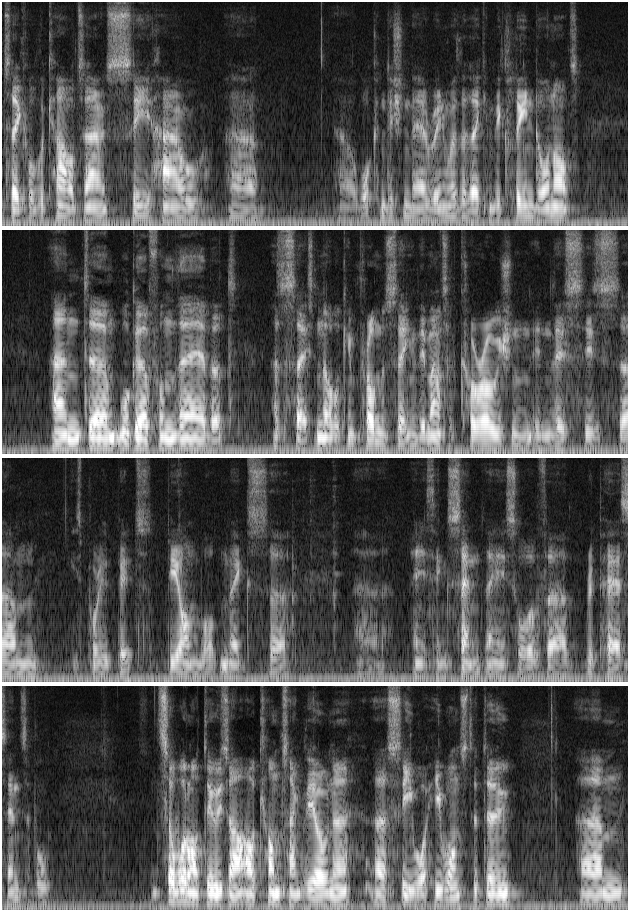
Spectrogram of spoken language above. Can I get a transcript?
take all the cards out, see how uh, what condition they're in, whether they can be cleaned or not, and um, we'll go from there. But as I say, it's not looking promising. The amount of corrosion in this is um, is probably a bit beyond what makes uh, uh, anything any sort of uh, repair sensible so what I'll do is I'll, I'll contact the owner, uh, see what he wants to do, um,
